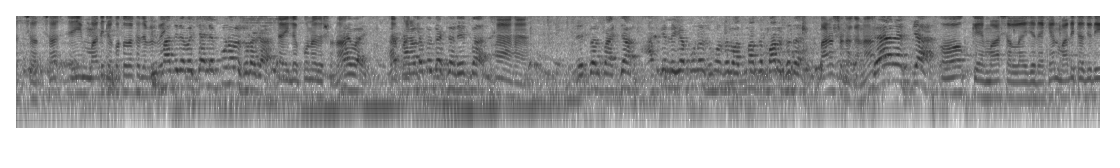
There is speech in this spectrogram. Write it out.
আচ্ছা আচ্ছা। এই মাদিটা কত দেখা যাবে ভাই? মাদিরা ভাই চাইলে পনেরোশো টাকা। চাইলে পনেরোশো না? হ্যাঁ ভাই। আর তারপরে তো দেখছেন রেড বার হ্যাঁ হ্যাঁ। যান। আজকে লেগে পনেরোশো পনেরোশো মাত্র বারোশো দেন। বারোশো টাকা না? ওকে মাশাল্লাহ এই যে দেখেন মাদিটা যদি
